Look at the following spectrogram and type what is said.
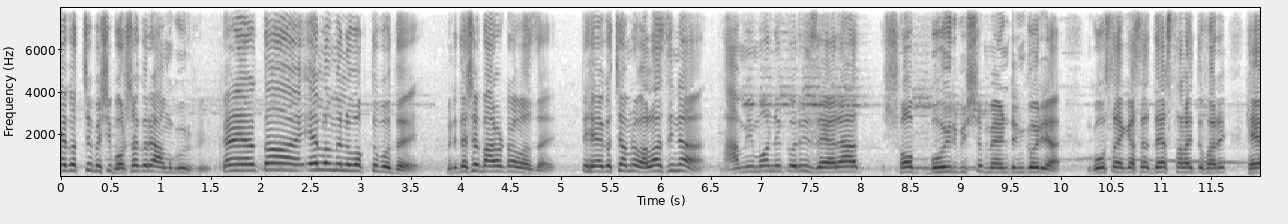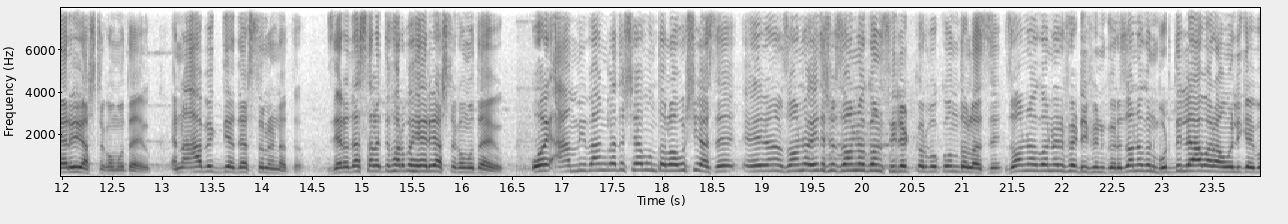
এক হচ্ছে বেশি ভরসা করে আম ঘুরবে কারণ এর তো এলোমেলো বক্তব্য দেয় মানে দেশের বারোটা বাজায়। তো এক হচ্ছে আমরা ভালো আছি না? আমি মনে করি যারা সব বহির্বিশ্ব মেনটেন করিয়া গোসায় গাছে দেশ চালাইতে পারে, হেয়ারই রাষ্ট্র ক্ষমতায়ক এনা আবেগ দিয়ে দেশ চলে না তো। যারা দেশ চালাইতে পারব হেয়ারই রাষ্ট্র ক্ষমতায়ক। ওই আমি বাংলাদেশে এমন দল অবশ্যই আছে জন এই দেশের জনগণ সিলেক্ট করব কোন দল আছে? জনগণের ফে ডিফেন্ড করে জনগণ ভোট দিলে আবার আওয়ামী লীগ আইব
